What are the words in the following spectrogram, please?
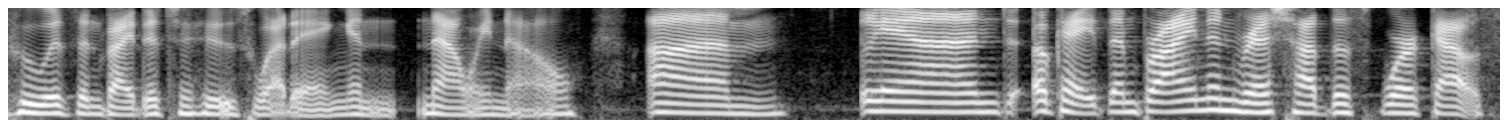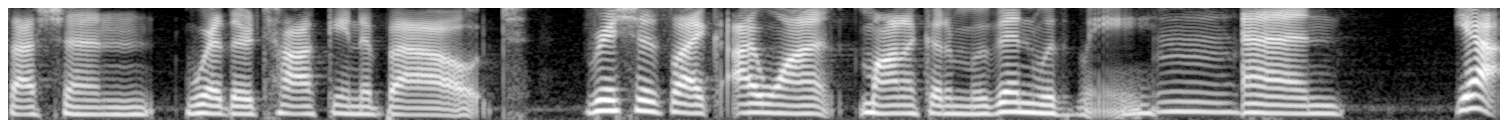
who was invited to whose wedding, and now we know. Um, and okay, then Brian and Rish had this workout session where they're talking about Rish is like, I want Monica to move in with me. And yeah.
